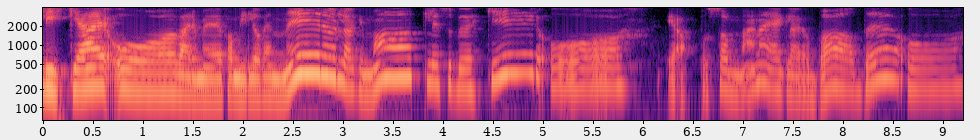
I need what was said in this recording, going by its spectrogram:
liker jeg å være med familie og venner, og lage mat, lese bøker. Og ja, på sommeren er jeg glad i å bade og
